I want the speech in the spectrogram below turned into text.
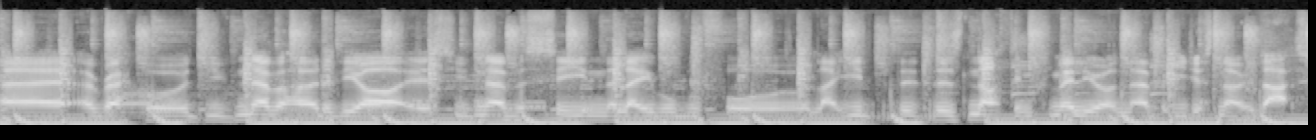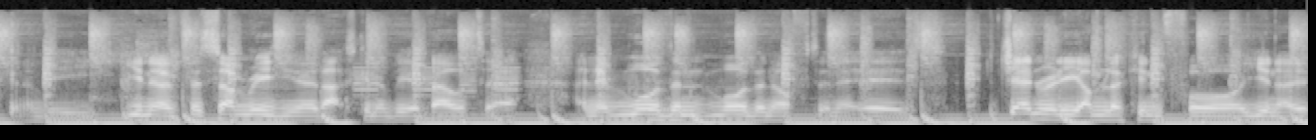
uh, a record, you've never heard of the artist, you've never seen the label before, like you, th there's nothing familiar on there, but you just know that's going to be, you know, for some reason you know that's going to be a belter. And then more than, more than often it is. Generally, I'm looking for, you know,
